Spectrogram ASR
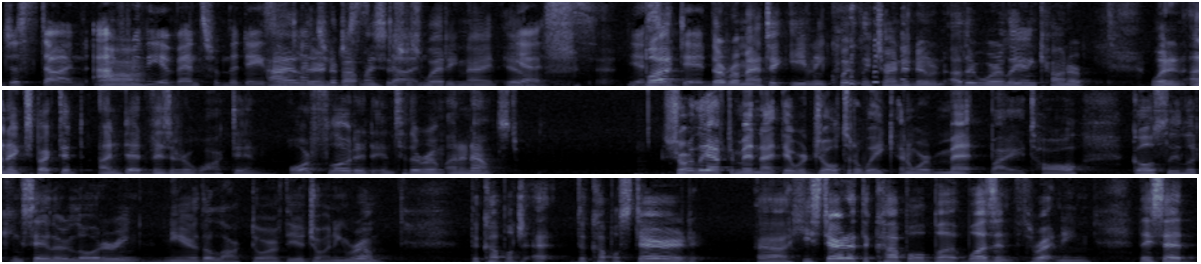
just done after Ah. the events from the day. I learned about my sister's done. wedding night. Ew. Yes, yes, but did. the romantic evening quickly turned into an otherworldly encounter when an unexpected undead visitor walked in or floated into the room unannounced. Shortly after midnight, they were jolted awake and were met by a tall, ghostly looking sailor loitering near the locked door of the adjoining room. The couple, uh, the couple stared. Uh, he stared at the couple, but wasn't threatening. They said,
